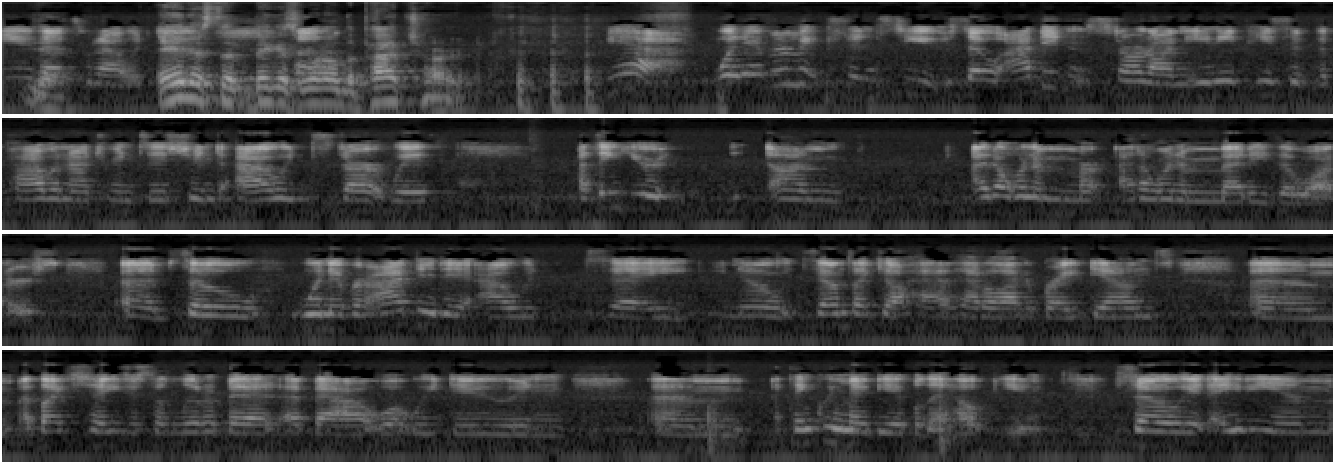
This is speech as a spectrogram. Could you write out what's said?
you, yeah. that's what I would do. And it's the biggest one on the pie chart. yeah, whatever makes sense to you. So I didn't start on any piece of the pie when I transitioned. I would start with, I think you're. Um, I don't want to. I don't want to muddy the waters. Um, so whenever I did it, I would say, you know, it sounds like y'all have had a lot of breakdowns. Um, I'd like to tell you just a little bit about what we do and um, I think we may be able to help you. So at ABM,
